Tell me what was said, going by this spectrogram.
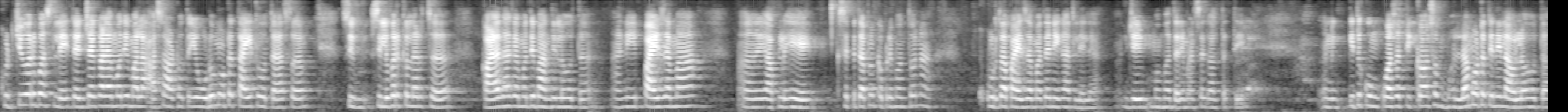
खुर्चीवर बसले. त्यांच्या गळ्यामध्ये मला असं आठवतं एवढं मोठं ताईत होतं असं सिव सिल्वर कलरचं काळ्या धाग्यामध्ये बांधलेलं होतं. आणि पायजमा आपलं हे सफेद आपण कपडे म्हणतो ना कुर्ता पायजामा त्याने घातलेला जे म- म्हातारी माणसं घालतात ते. आणि इथं कुंकवाचा टिक्का असा भल्ला मोठा त्याने लावला होता.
